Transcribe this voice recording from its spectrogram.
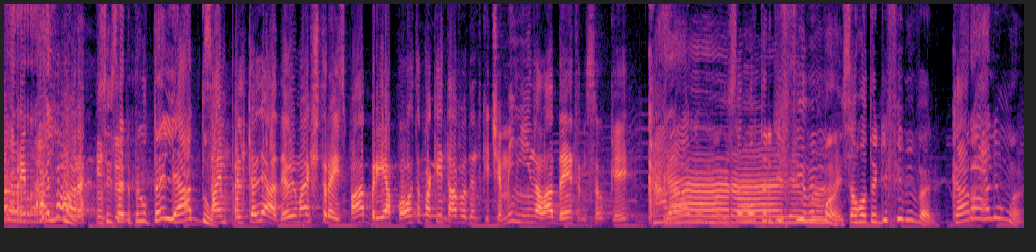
por fora. Vocês saíram pelo telhado. Saímos pelo telhado, eu e mais três, pra abrir a porta pra quem tava dentro, que tinha menina lá dentro, não sei o quê. Caralho, mano. Isso é um roteiro de Caralho, filme, mano. mano. Isso é um roteiro de filme, velho. Caralho, mano.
